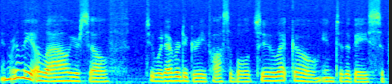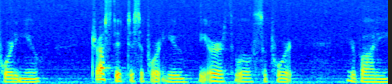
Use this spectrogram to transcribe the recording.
And really allow yourself, to whatever degree possible, to let go into the base supporting you. Trust it to support you. The earth will support your body.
